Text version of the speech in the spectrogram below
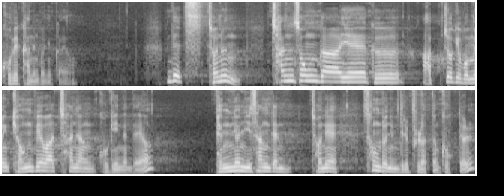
고백하는 거니까요. 근데 저는 찬송가의 그 앞쪽에 보면 경배와 찬양 곡이 있는데요 100년 이상 된 전에 성도님들이 불렀던 곡들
